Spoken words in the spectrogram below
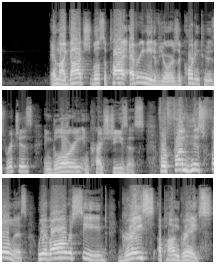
And my God will supply every need of yours according to his riches and glory in Christ Jesus. For from his fullness we have all received grace upon grace.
